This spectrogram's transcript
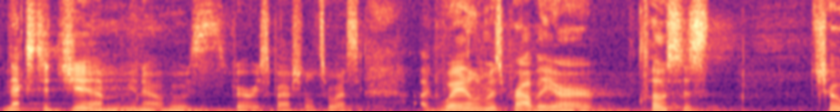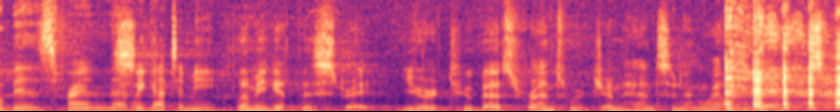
next to Jim, you know, who's very special to us. Uh, Waylon was probably our closest showbiz friend that we got to meet. Let me get this straight. Your two best friends were Jim Henson and Waylon Jennings.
